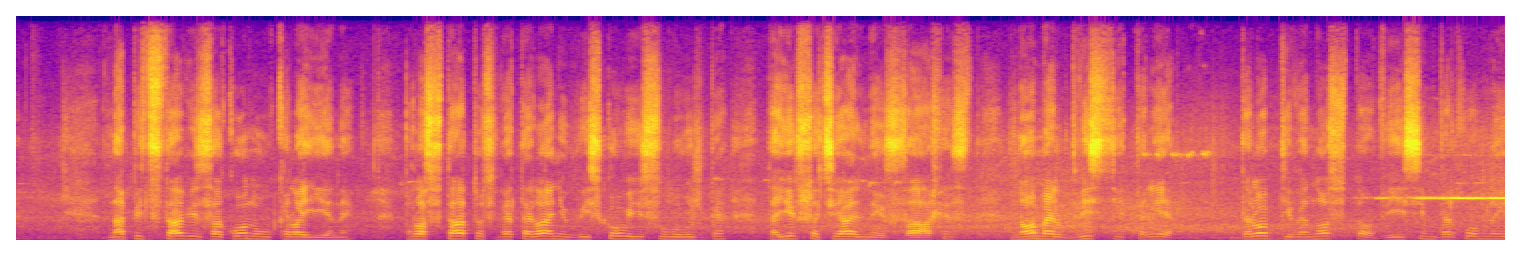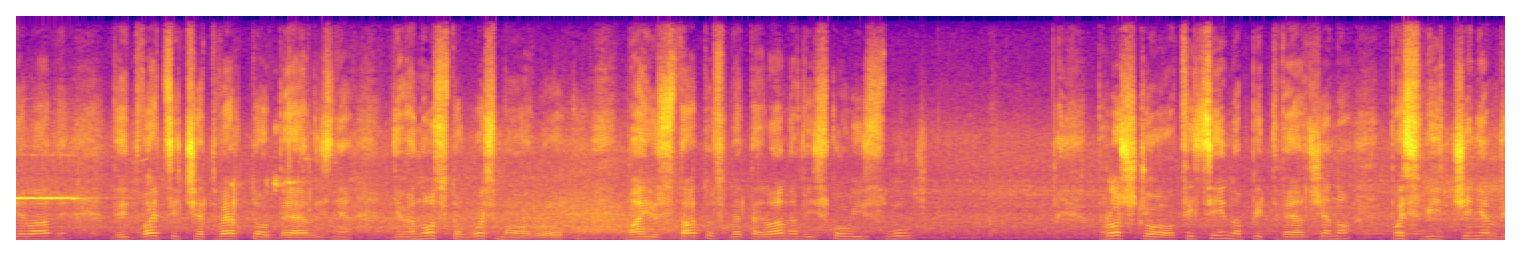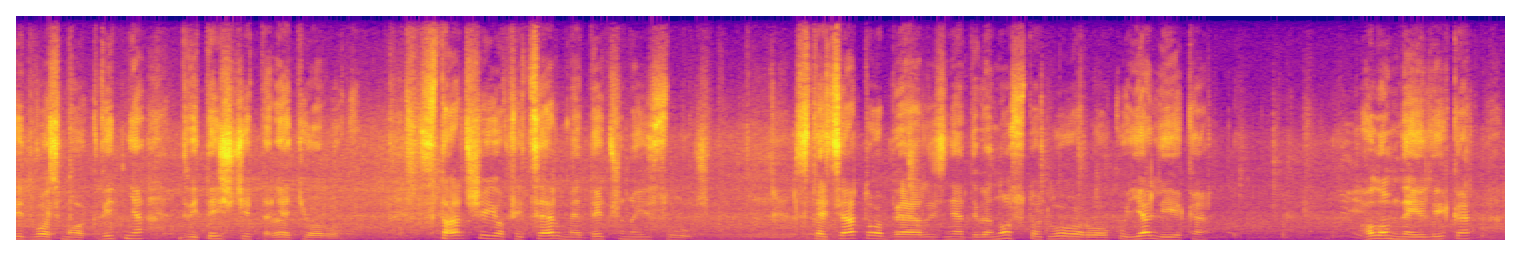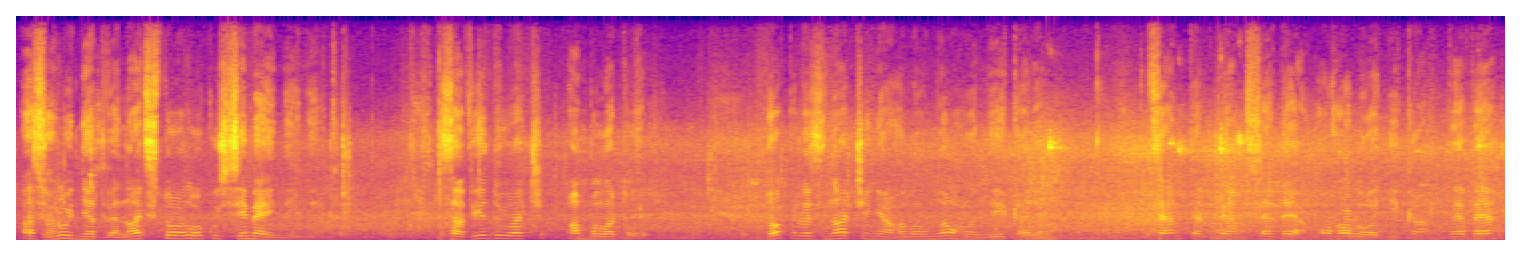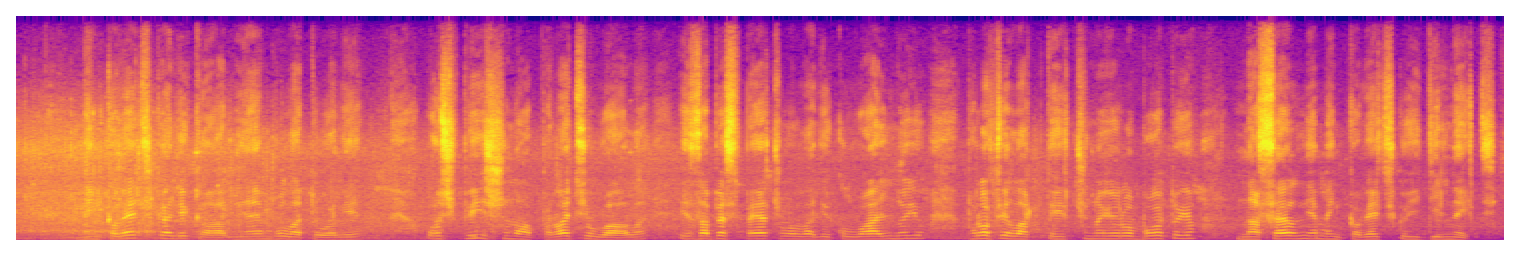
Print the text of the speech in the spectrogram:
На підставі закону України про статус ветеранів військової служби та їх соціальний захист номер 203 дроб 98 Верховної Ради від 24 березня 98 року маю статус ветерана військової служби про що офіційно підтверджено посвідченням від 8 квітня 2003 року. Старший офіцер медичної служби. З 30 березня 92 року я лікар, головний лікар, а з грудня 12 року сімейний лікар, завідувач амбулаторії. До призначення головного лікаря Центр ПМСД Огородника ПВ, Меньковецька лікарня, амбулаторія успішно працювала і забезпечувала лікувальною профілактичною роботою населення Меньковецької дільниці.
